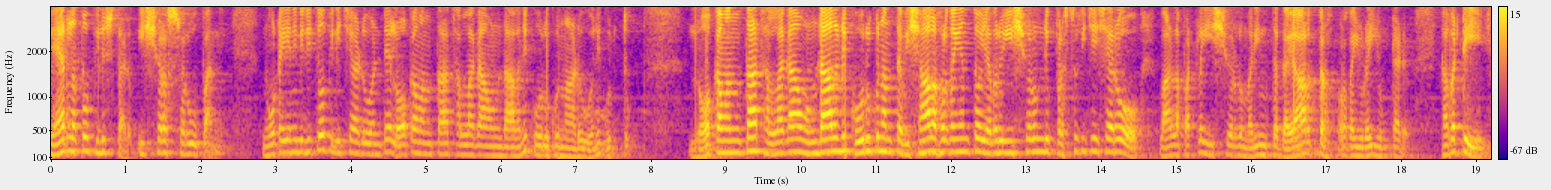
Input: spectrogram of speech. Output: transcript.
పేర్లతో పిలుస్తాడు ఈశ్వర స్వరూపాన్ని. నూట ఎనిమిదితో పిలిచాడు అంటే లోకమంతా చల్లగా ఉండాలని కోరుకున్నాడు అని గుర్తు. లోకమంతా చల్లగా ఉండాలని కోరుకున్నంత విశాల హృదయంతో ఎవరు ఈశ్వరుణ్ణి ప్రస్తుతి చేశారో వాళ్ళ పట్ల ఈశ్వరుడు మరింత దయార్ద్ర హృదయుడై ఉంటాడు. కాబట్టి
